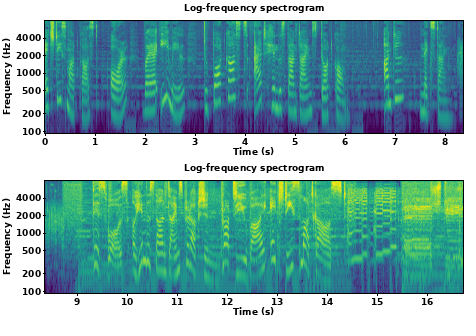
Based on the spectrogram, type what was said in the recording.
HT Smartcast or via email to podcasts at hindustantimes.com. Until next time. This was a Hindustan Times production brought to you by HT Smartcast. HT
